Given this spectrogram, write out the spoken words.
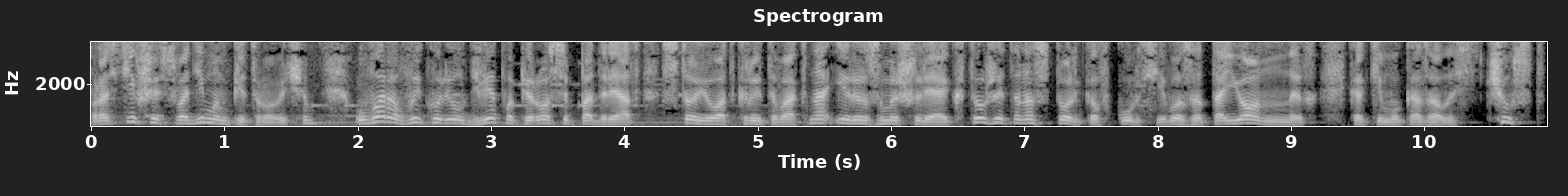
Простившись с Вадимом Петровичем, Уваров выкурил две папиросы подряд, стоя у открытого окна и размышляя, кто же это настолько в курсе его затаенных, как ему казалось, чувств,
